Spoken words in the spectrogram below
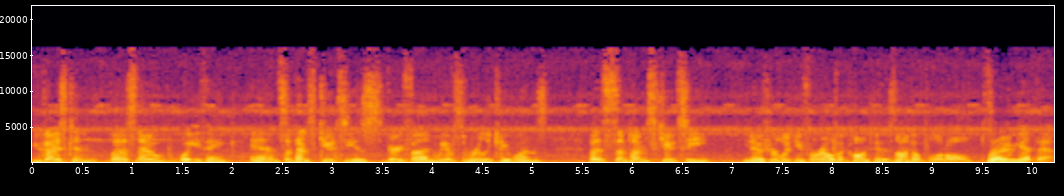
you guys can let us know what you think. And sometimes cutesy is very fun. We have some really cute ones, but sometimes cutesy, you know, if you're looking for relevant content, is not helpful at all. So Right. We get that.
